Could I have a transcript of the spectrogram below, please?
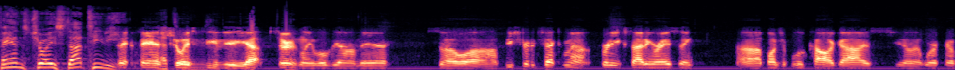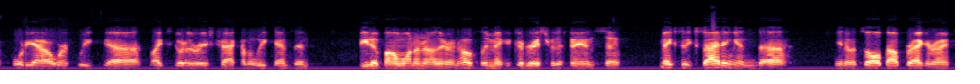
Fanschoice.tv. Fa- Fans That's Choice amazing. TV. Yep, certainly we'll be on there. So uh, be sure to check them out. Pretty exciting racing. Uh, a bunch of blue collar guys, you know, that work a 40 hour work week, uh, like to go to the racetrack on the weekends and beat up on one another and hopefully make a good race for the fans. So makes it exciting and, uh, you know, it's all about bragging rights.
